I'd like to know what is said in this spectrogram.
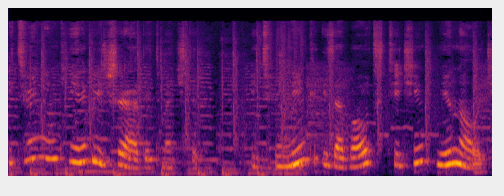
Etwinning yeni biliklər əldə etməkdir. Etwinning is about teaching new knowledge.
